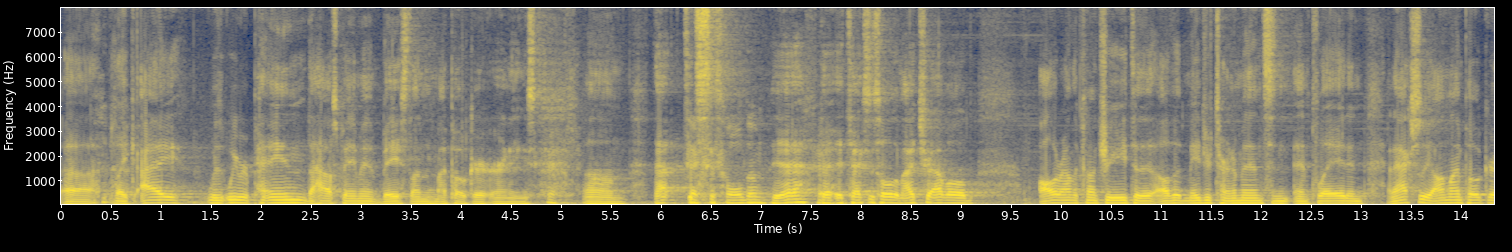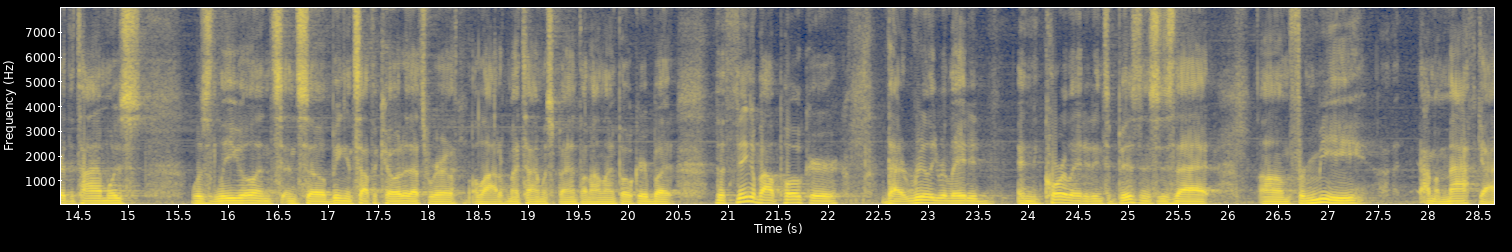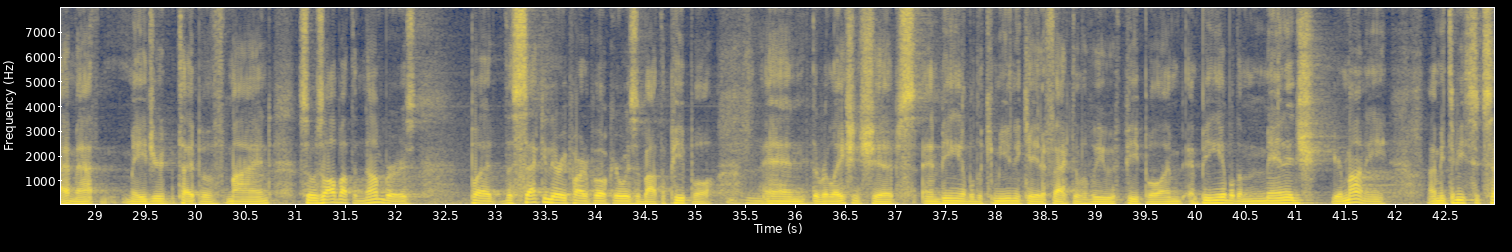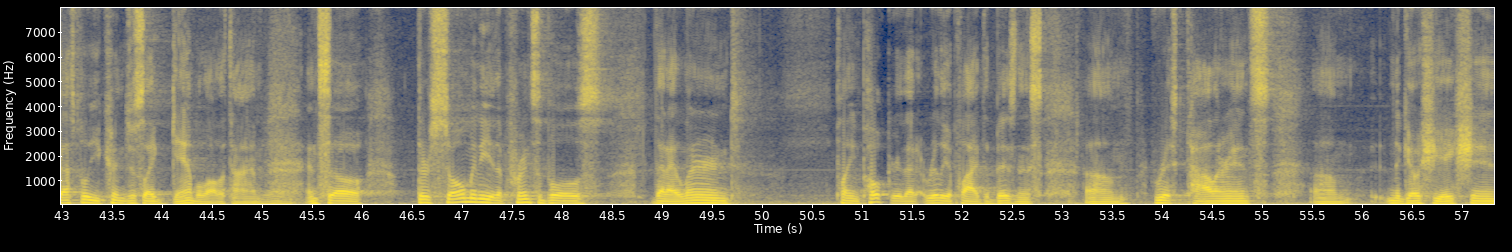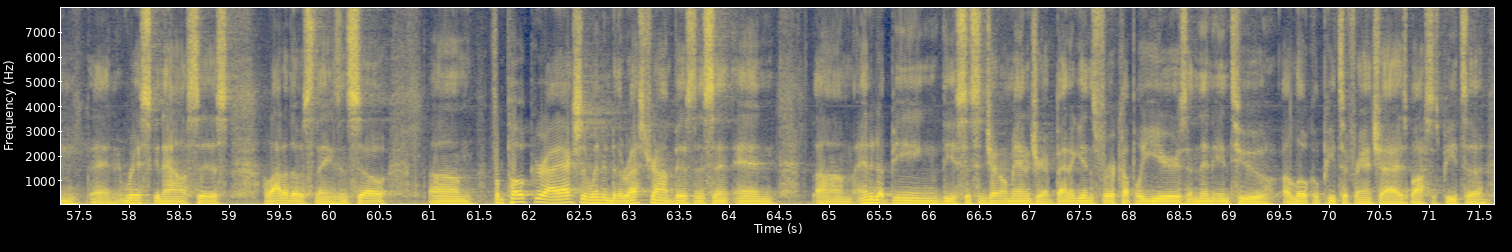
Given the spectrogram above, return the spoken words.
Uh, like I was, we were paying the house payment based on my poker earnings. Um, that Texas Hold'em. Yeah, Texas Hold'em. I traveled all around the country to all the major tournaments and, and played. And, and actually, online poker at the time was was legal, and, and so being in South Dakota, that's where a lot of my time was spent on online poker. But the thing about poker that really related and correlated into business is that um, for me, I'm a math guy, math major type of mind. So it was all about the numbers. But the secondary part of poker was about the people and the relationships and being able to communicate effectively with people and, and being able to manage your money. I mean, to be successful, you couldn't just like gamble all the time. And so there's so many of the principles that I learned playing poker that really applied to business um, risk tolerance um, negotiation and risk analysis a lot of those things and so um, from poker i actually went into the restaurant business and, and um, ended up being the assistant general manager at bennigan's for a couple of years and then into a local pizza franchise boss's pizza.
